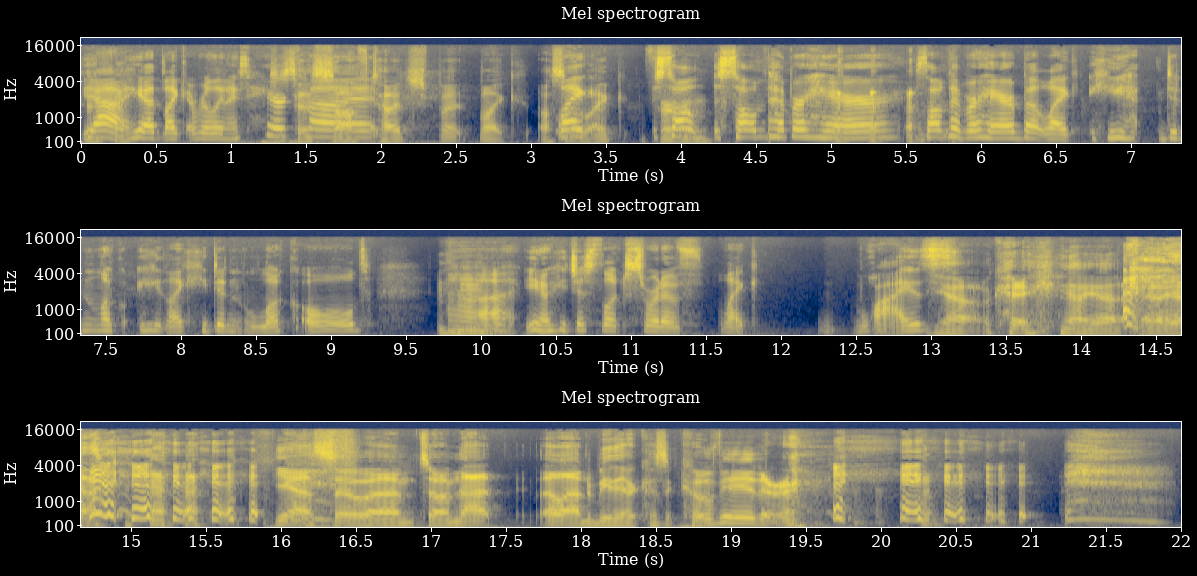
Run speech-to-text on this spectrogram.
yeah, he had like a really nice haircut. Just a soft touch, but like also like, salt, salt and pepper hair, salt and pepper hair, but like he didn't look he like he didn't look old. Mm-hmm. Uh, you know, he just looked sort of like wise. Yeah. Okay. Yeah. Yeah. Yeah. Yeah. yeah. So, um, so I'm not allowed to be there because of COVID, or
